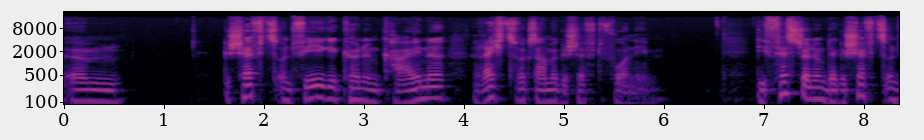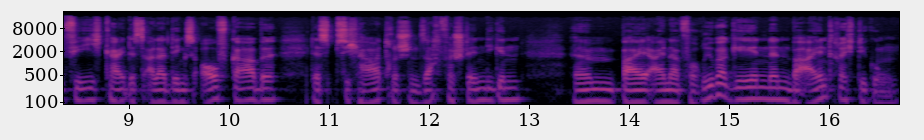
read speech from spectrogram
ähm, Geschäftsunfähige können keine rechtswirksame Geschäfte vornehmen. Die Feststellung der Geschäftsunfähigkeit ist allerdings Aufgabe des psychiatrischen Sachverständigen. Ähm, bei einer vorübergehenden Beeinträchtigung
